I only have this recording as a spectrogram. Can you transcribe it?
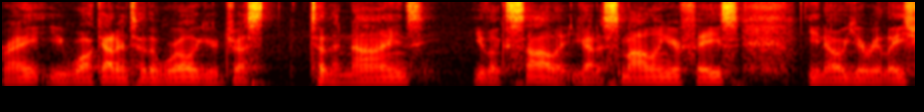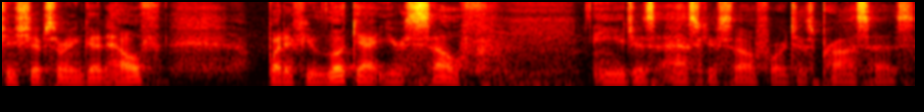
right? You walk out into the world, you're dressed to the nines, you look solid, you got a smile on your face, you know, your relationships are in good health. But if you look at yourself and you just ask yourself or just process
